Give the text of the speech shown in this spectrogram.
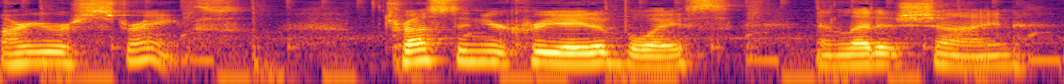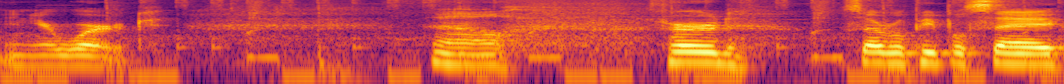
are your strengths. Trust in your creative voice and let it shine in your work. Now, I've heard several people say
